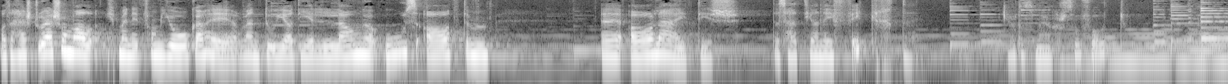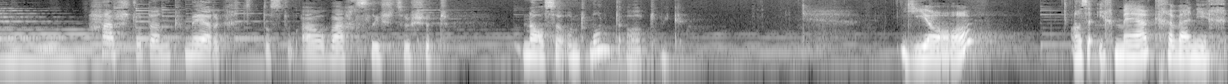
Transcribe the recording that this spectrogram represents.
Oder hast du auch schon mal, ich meine nicht vom Yoga her, wenn du ja die langen Ausatmen äh, anleitest, das hat ja einen Effekt. Ja, das merkst du sofort. Hast du dann gemerkt, dass du auch wechselst zwischen Nase- und Mundatmung? Ja, also ich merke, wenn ich,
